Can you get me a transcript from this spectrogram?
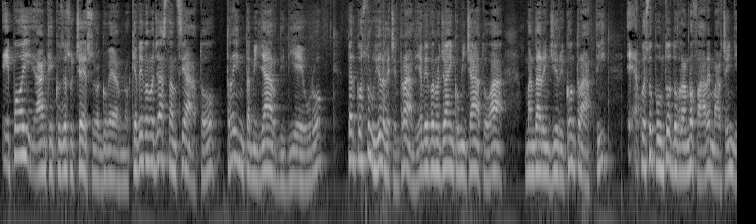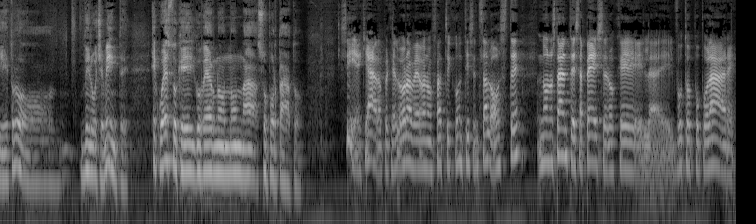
E poi anche cosa è successo al governo? Che avevano già stanziato 30 miliardi di euro per costruire le centrali, avevano già incominciato a mandare in giro i contratti e a questo punto dovranno fare marcia indietro velocemente. È questo che il governo non ha sopportato. Sì, è chiaro, perché loro avevano fatto i conti senza l'oste Nonostante sapessero che il, il voto popolare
